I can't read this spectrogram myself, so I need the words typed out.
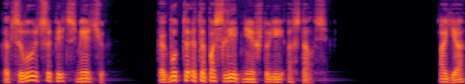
как целуются перед смертью, как будто это последнее, что ей осталось. А я...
